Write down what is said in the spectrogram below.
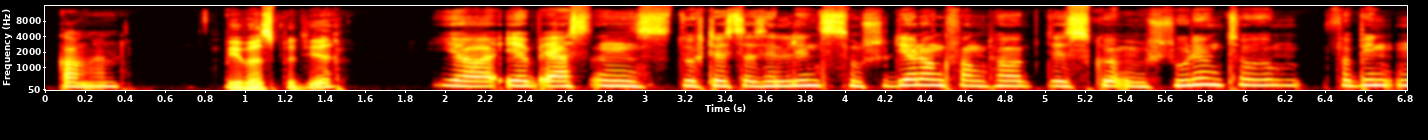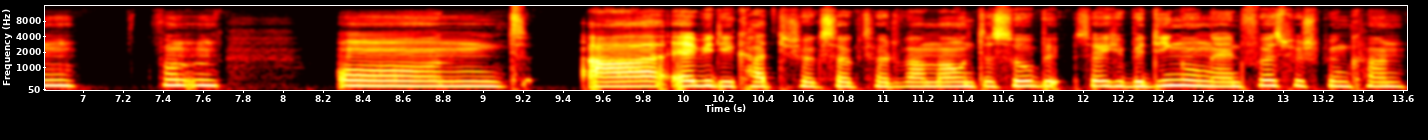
gegangen. Wie war es bei dir? Ja, ich habe erstens, durch das, dass ich in Linz zum Studieren angefangen habe, das gut mit dem Studium zu verbinden gefunden. Und auch, wie die Kathi schon gesagt hat, wenn man unter so, solche Bedingungen Fußball spielen kann,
